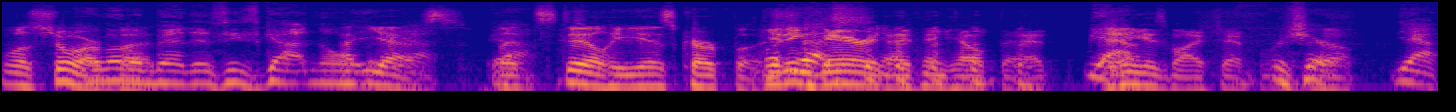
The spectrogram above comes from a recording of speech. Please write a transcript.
Well, sure, a little but, bit as he's gotten older. Uh, yes, yeah. but still, he is Kurt Busch. Getting yes, married. I think, helped that. Yeah. Getting his wife definitely. For sure. helped. Yeah.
